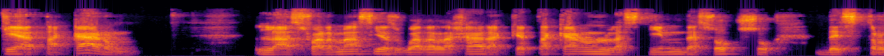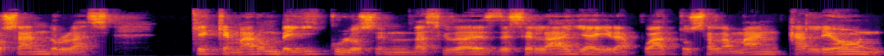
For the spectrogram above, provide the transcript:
que atacaron las farmacias Guadalajara, que atacaron las tiendas Oxxo, destrozándolas, que quemaron vehículos en las ciudades de Celaya, Irapuato, Salamanca, León,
